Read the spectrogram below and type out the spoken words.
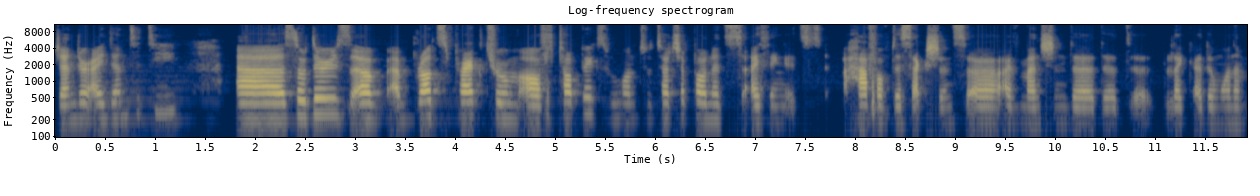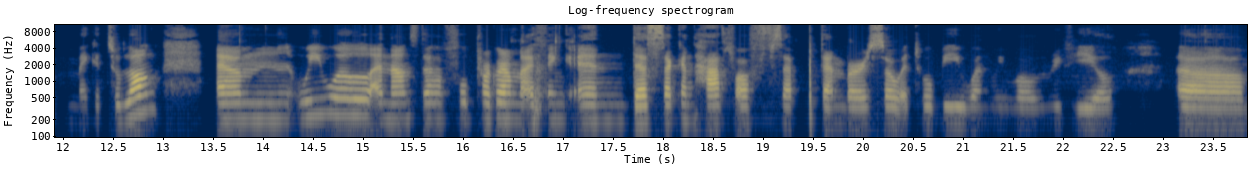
gender identity. Uh, so there's a, a, broad spectrum of topics we want to touch upon. It's I think it's half of the sections uh, I've mentioned. The, the, the, like I don't want to make it too long. Um, we will announce the full program, I think, in the second half of September. So it will be when we will reveal um,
